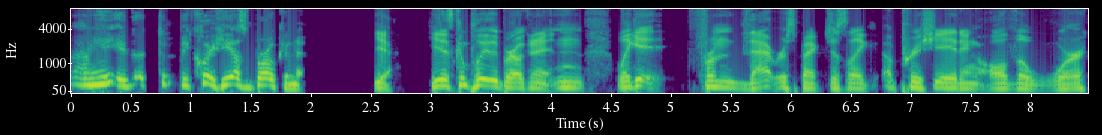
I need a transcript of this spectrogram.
I mean, he, to be clear, he has broken it. Yeah, he has completely broken it. And like it, from that respect, just like appreciating all the work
